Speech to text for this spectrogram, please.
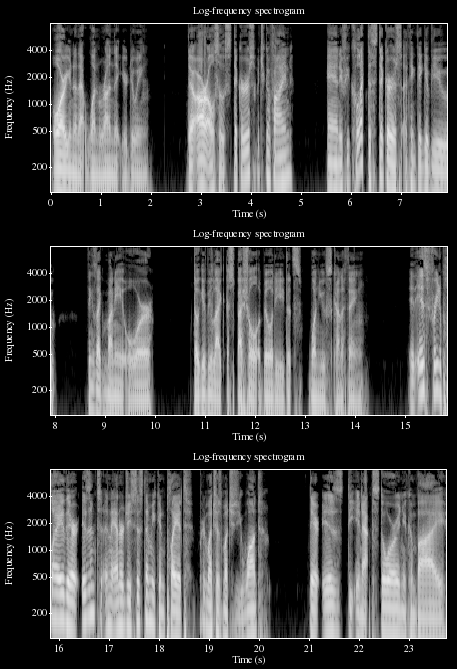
Or, you know, that one run that you're doing. There are also stickers which you can find. And if you collect the stickers, I think they give you things like money or they'll give you like a special ability that's one use kind of thing. It is free to play. There isn't an energy system. You can play it pretty much as much as you want there is the in-app store and you can buy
